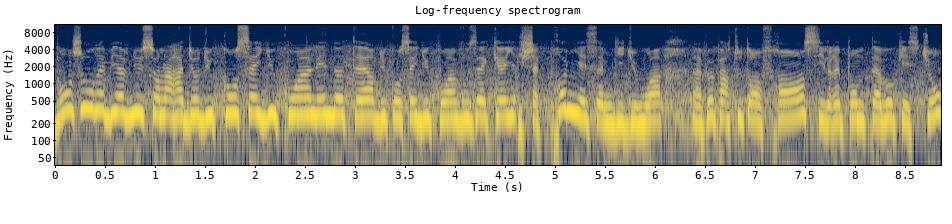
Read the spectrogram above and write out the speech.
Bonjour et bienvenue sur la radio du Conseil du Coin. Les notaires du Conseil du Coin vous accueillent chaque premier samedi du mois un peu partout en France. Ils répondent à vos questions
